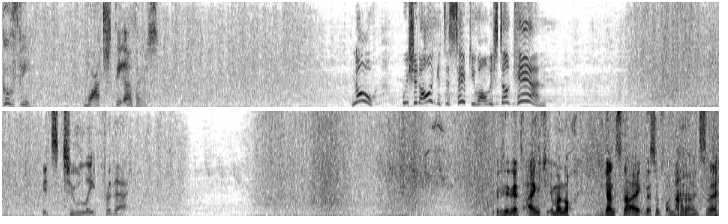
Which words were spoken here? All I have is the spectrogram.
Goofy, watch the others. No! We should all get to safety while we still can! It's too late for that. Wir sehen jetzt eigentlich immer noch die ganzen Ereignisse von damals, ne?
